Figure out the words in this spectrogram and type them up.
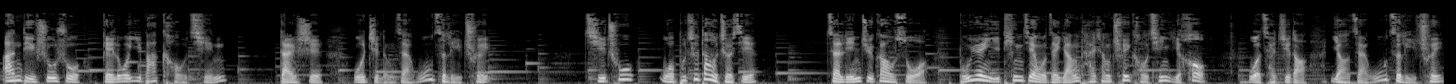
安迪叔叔给了我一把口琴，但是我只能在屋子里吹。起初我不知道这些，在邻居告诉我不愿意听见我在阳台上吹口琴以后，我才知道要在屋子里吹。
